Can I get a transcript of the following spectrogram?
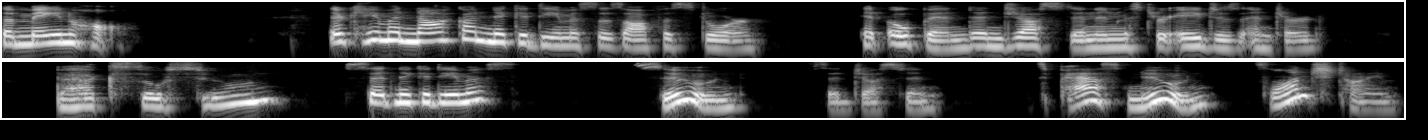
The main hall. There came a knock on Nicodemus's office door. It opened, and Justin and Mr. Ages entered. Back so soon? said Nicodemus. Soon, said Justin. It's past noon. It's lunchtime.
